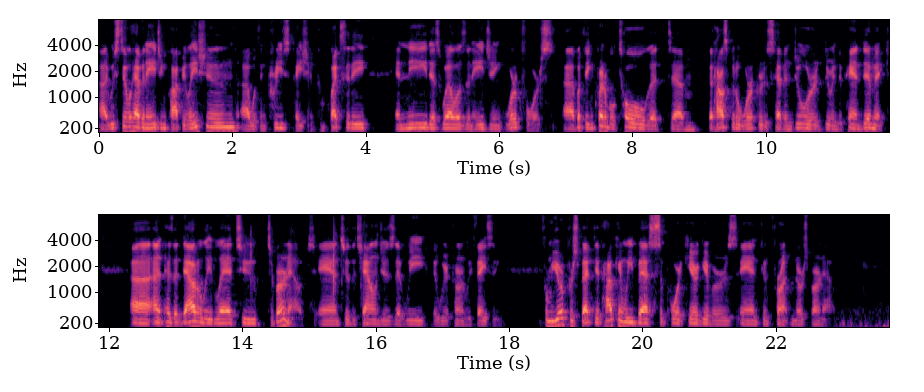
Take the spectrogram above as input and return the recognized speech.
Uh, we still have an aging population uh, with increased patient complexity, and need, as well as an aging workforce. But the incredible toll that um, that hospital workers have endured during the pandemic has undoubtedly led to to burnout and to the challenges that we that we're currently facing. From your perspective, how can we best support caregivers and confront nurse burnout?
